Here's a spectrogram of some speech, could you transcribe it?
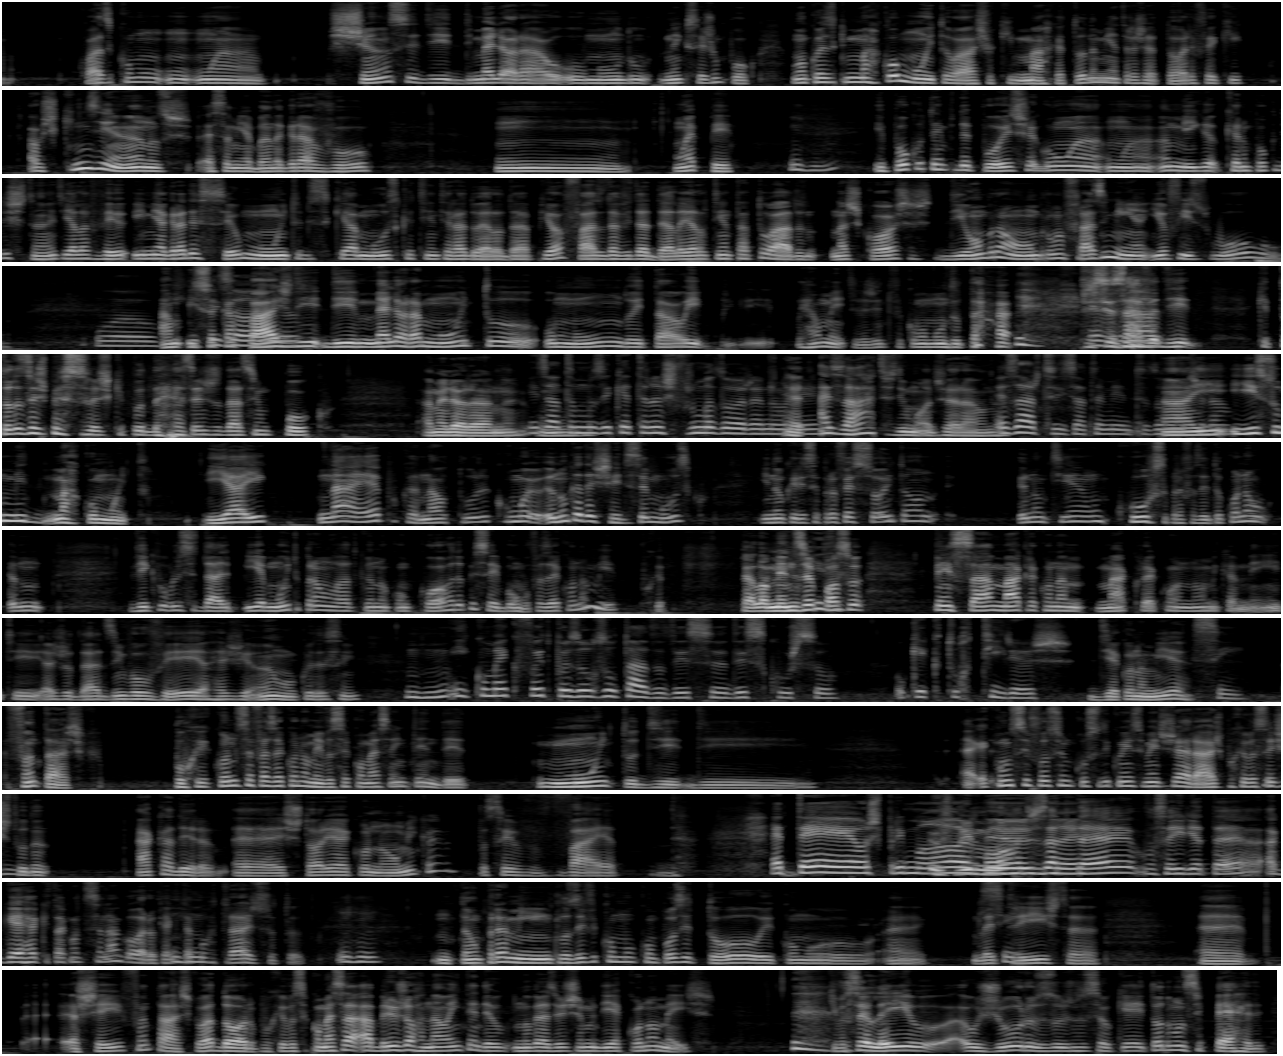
quase como um- uma chance de, de melhorar o mundo, nem que seja um pouco. Uma coisa que me marcou muito, eu acho, que marca toda a minha trajetória, foi que aos 15 anos, essa minha banda gravou um, um EP. Uhum. E pouco tempo depois chegou uma, uma amiga que era um pouco distante e ela veio e me agradeceu muito, disse que a música tinha tirado ela da pior fase da vida dela e ela tinha tatuado nas costas, de ombro a ombro, uma frase minha. E eu fiz, uou, Uou, a- isso é capaz de, de melhorar muito o mundo e tal. E, e realmente, a gente vê como o mundo tá. Precisava verdade. de que todas as pessoas que pudessem ajudassem um pouco a melhorar, né? Exato, a mundo. música é transformadora, não é? É, as artes, de um modo geral, né? As artes, exatamente. Ah, e, e isso me marcou muito. E aí, na época, na altura, como eu, eu nunca deixei de ser músico, e não queria ser professor, então eu não tinha um curso para fazer. Então, quando eu, eu vi que publicidade ia muito para um lado que eu não concordo, eu pensei, bom, vou fazer economia, porque pelo menos eu posso pensar macroeconom- macroeconomicamente e ajudar a desenvolver a região, ou coisa assim. Uhum. E como é que foi depois o resultado desse, desse curso? O que é que tu retiras? De economia, Sim. fantástico. Porque quando você faz economia, você começa a entender muito de. de... É como se fosse um curso de conhecimentos gerais, porque você estuda a cadeira é, História Econômica, você vai Até os primórdios. os primórdios não é? até você iria até a guerra que está acontecendo agora, o que é que está por trás disso tudo. Uhum. Então, para mim, inclusive como compositor e como é, letrista, é, achei fantástico. Eu adoro, porque você começa a abrir o jornal e entender. No Brasil, a gente chama de economês. Que você lê os juros, os não sei o quê, e todo mundo se perde.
